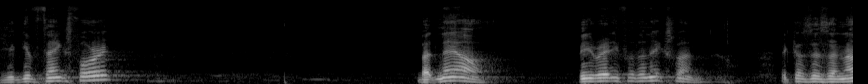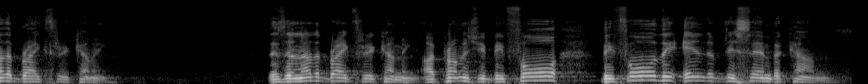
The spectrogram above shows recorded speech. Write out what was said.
Do you give thanks for it? But now, be ready for the next one because there's another breakthrough coming. There's another breakthrough coming. I promise you, before, before the end of December comes,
